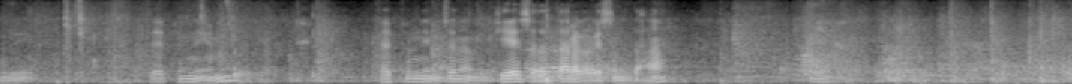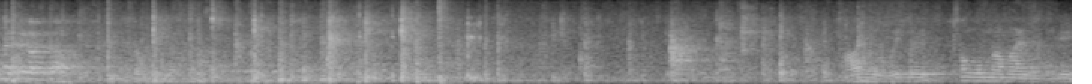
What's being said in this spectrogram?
우리 대표님, 대표님 저는 뒤에서 따라가겠습니다. 예. 우리 그 성공마마분들이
